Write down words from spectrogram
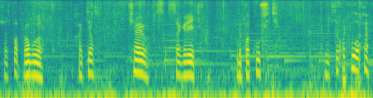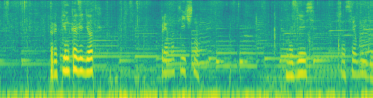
Сейчас попробую. Хотел чаю согреть, да покушать. Не все так плохо. Тропинка ведет прям отлично. Надеюсь, сейчас я выйду.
